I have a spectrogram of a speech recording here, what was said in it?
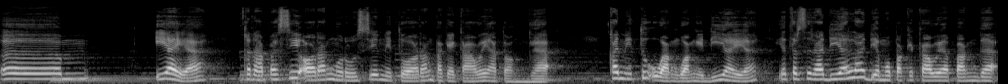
ehm, iya ya kenapa sih orang ngurusin itu orang pakai KW atau enggak Kan itu uang-uangnya dia ya. Ya terserah dia lah dia mau pakai KW apa enggak.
